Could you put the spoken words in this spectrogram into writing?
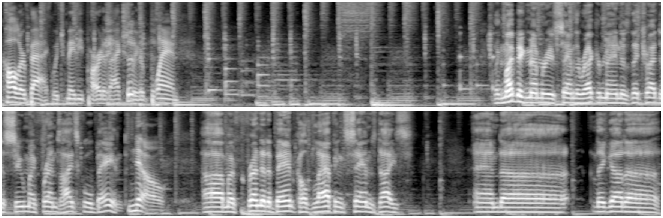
call her back, which may be part of actually her plan. Like my big memory of Sam the Record Man is they tried to sue my friend's high school band. No, Uh, my friend had a band called Laughing Sam's Dice, and uh, they got a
